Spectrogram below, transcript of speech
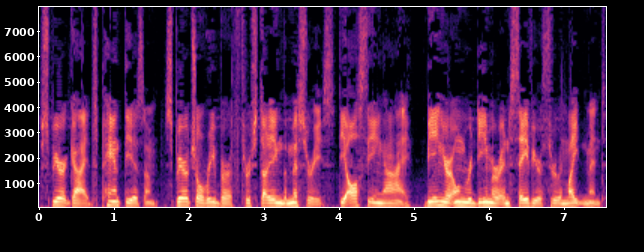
spirit guides, pantheism, spiritual rebirth through studying the mysteries, the all seeing eye, being your own redeemer and savior through enlightenment.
